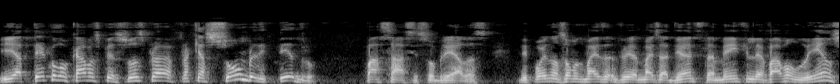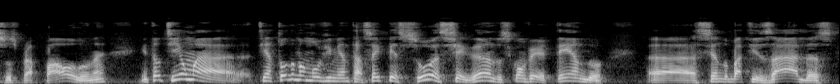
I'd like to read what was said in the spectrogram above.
e até colocava as pessoas para que a sombra de Pedro passasse sobre elas. Depois nós vamos mais, ver mais adiante também que levavam lenços para Paulo, né? Então tinha, uma, tinha toda uma movimentação e pessoas chegando, se convertendo, uh, sendo batizadas,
